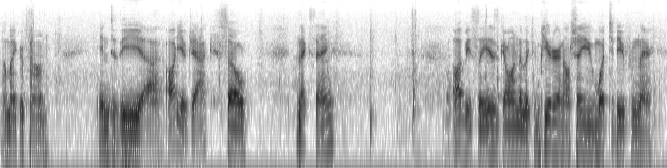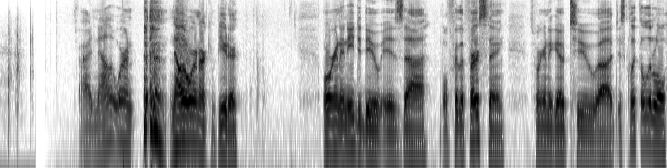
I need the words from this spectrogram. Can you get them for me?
a microphone into the uh, audio jack, so next thing obviously is go onto the computer and I'll show you what to do from there. Alright, now that we're in now that we're in our computer, what we're gonna need to do is uh, well for the first thing, so we're gonna go to uh, just click the little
